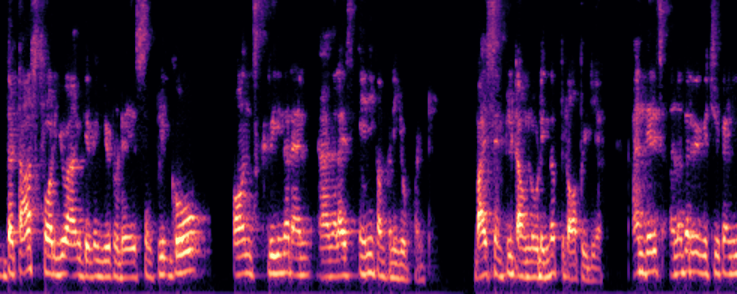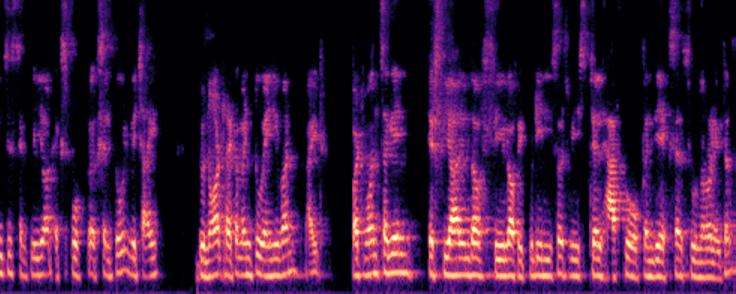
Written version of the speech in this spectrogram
the task for you I'm giving you today is simply go on Screener and analyze any company you want by simply downloading the raw PDF. And there is another way which you can use is simply your export to Excel tool, which I do not recommend to anyone, right? But once again, if we are in the field of equity research, we still have to open the Excel sooner or later,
